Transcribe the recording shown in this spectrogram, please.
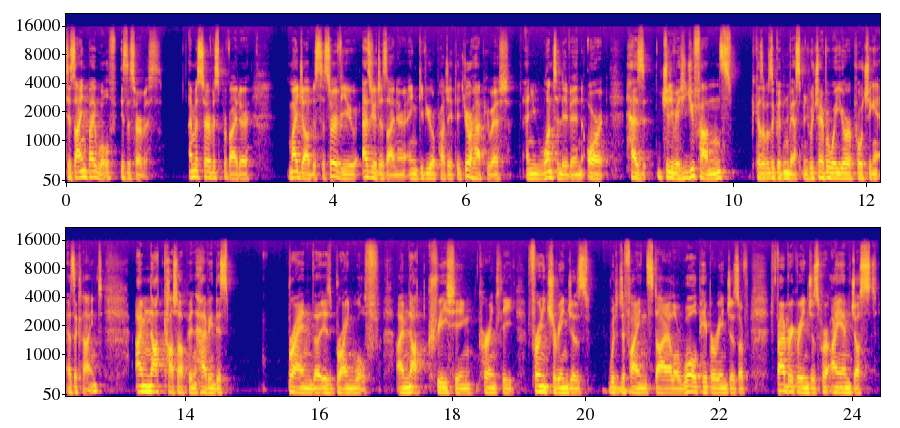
designed by Woulfe is a service. I'm a service provider. My job is to serve you as your designer and give you a project that you're happy with and you want to live in or has generated you funds because it was a good investment, whichever way you're approaching it as a client. I'm not caught up in having this brand that is Brian Woulfe. I'm not creating currently furniture ranges with a defined style or wallpaper ranges or fabric ranges where I am just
